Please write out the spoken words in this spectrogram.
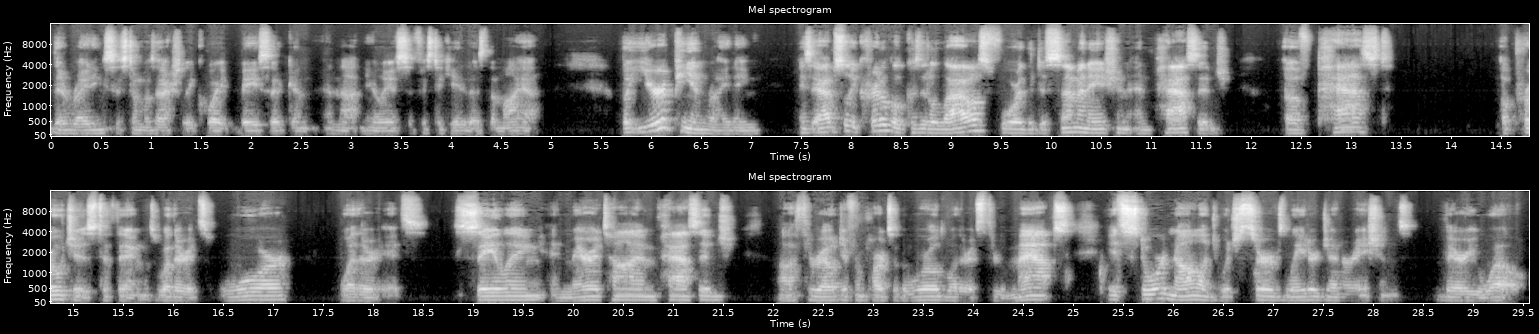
their writing system was actually quite basic and, and not nearly as sophisticated as the Maya. But European writing is absolutely critical because it allows for the dissemination and passage of past approaches to things, whether it's war, whether it's sailing and maritime passage uh, throughout different parts of the world, whether it's through maps. It's stored knowledge which serves later generations very well.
